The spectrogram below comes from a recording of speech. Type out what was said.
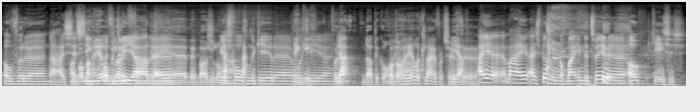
over, eh, nou hij is Maar het wordt nog 16, een hele over drie jaar... bij, eh, bij Barcelona. Eerst volgende keer eh, wordt ik. hij... eh, voor ja? dat, komen. Wat toch een hele kluivert zegt. Ja. Hij, maar hij, hij speelde ook nog maar in de tweede... Oh, jezus.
